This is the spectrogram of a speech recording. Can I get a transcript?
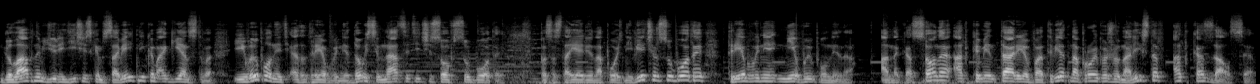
главным юридическим советником агентства и выполнить это требование до 18 часов субботы. По состоянию на поздний вечер субботы требование не выполнено. Анна Кассона от комментариев в ответ на просьбы журналистов отказался.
